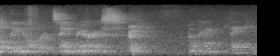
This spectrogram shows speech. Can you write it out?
building over at St. Mary's. Okay, thank you.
